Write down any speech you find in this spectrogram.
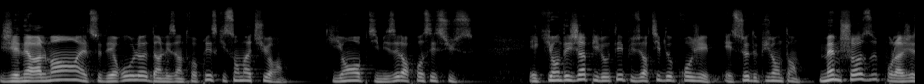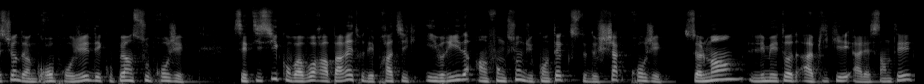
Généralement, elle se déroule dans les entreprises qui sont matures, qui ont optimisé leur processus et qui ont déjà piloté plusieurs types de projets, et ce depuis longtemps. Même chose pour la gestion d'un gros projet découpé en sous-projets. C'est ici qu'on va voir apparaître des pratiques hybrides en fonction du contexte de chaque projet. Seulement, les méthodes appliquées à la santé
